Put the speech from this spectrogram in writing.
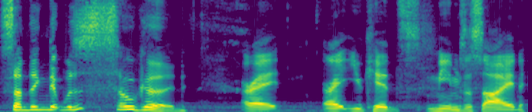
something that was so good. All right, all right, you kids. Memes aside,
